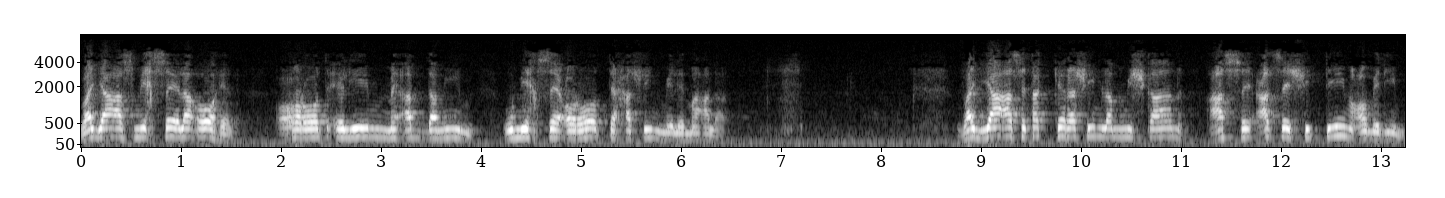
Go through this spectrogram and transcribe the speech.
ויעש מכסה לאוהל, עורות אלים מאדמים, ומכסה עורות תחשים מלמעלה. ויעש את הקרשים למשכן עשה שיטים עומדים,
